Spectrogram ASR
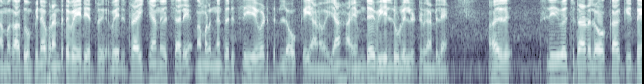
നമുക്ക് അതും പിന്നെ ഫ്രണ്ടിലത്തെ വേരിയേറ്റർ വേരിയേറ്റർ അയക്കുകയെന്ന് വെച്ചാൽ നമ്മൾ ഇങ്ങനത്തെ ഒരു സ്ലീവ് എടുത്തിട്ട് ലോക്ക് ചെയ്യാണ് വയ്യ. അതിന്റെ വീലിന്റെ ഉള്ളിൽ ഇട്ടിട്ട് കണ്ടില്ലേ? അതിൽ സ്ലീവ് വെച്ചിട്ട് അവിടെ ലോക്കാക്കിയിട്ട്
